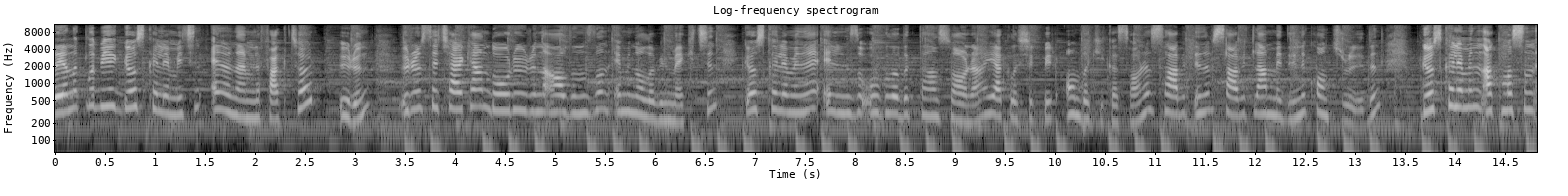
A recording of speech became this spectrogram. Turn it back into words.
Dayanıklı bir göz kalemi için en önemli faktör ürün. Ürün seçerken doğru ürünü aldığınızdan emin olabilmek için göz kalemini elinize uyguladıktan sonra yaklaşık bir 10 dakika sonra sabitlenip sabitlenmediğini kontrol edin. Göz kaleminin akmasının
